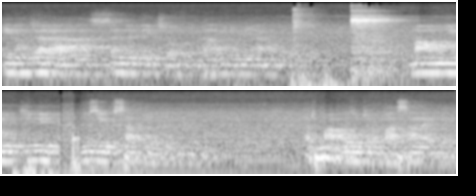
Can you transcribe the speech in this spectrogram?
အိမ်အောင်ကြတာစနေနေ့ကျော်လာပြီးမရဘူးမောင်မြူကြီးတွေလူစီကိုစားပြီးပထမဆုံးကျွန်တော်ပါဆန်းလိုက်တယ်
